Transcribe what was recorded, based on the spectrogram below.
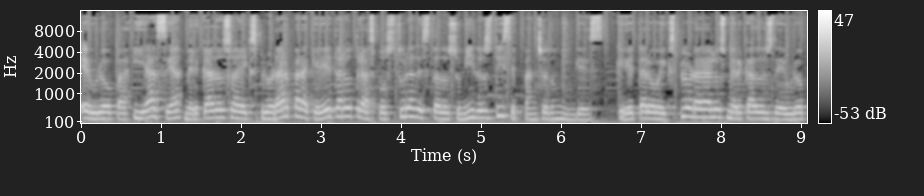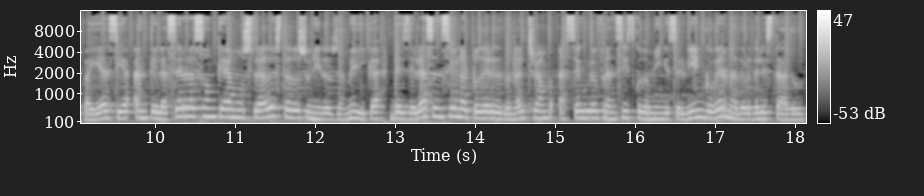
Europa y Asia, mercados a explorar para Querétaro tras postura de Estados Unidos, dice Pancho Domínguez. Querétaro explorará los mercados de Europa y Asia ante la cerrazón que ha mostrado Estados Unidos de América desde la ascensión al poder de Donald Trump, aseguró Francisco Domínguez Servién, gobernador del estado.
